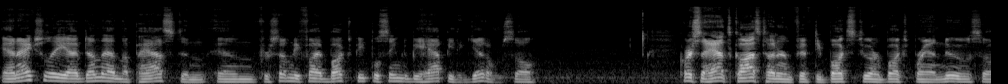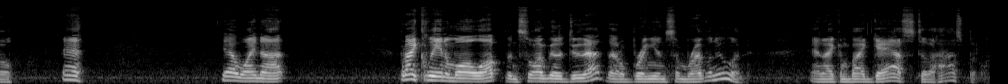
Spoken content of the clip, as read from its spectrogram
and actually I've done that in the past and and for 75 bucks people seem to be happy to get them so. Of course the hats cost 150 bucks 200 bucks brand new so eh. Yeah why not? But I clean them all up and so I'm going to do that. That'll bring in some revenue and and I can buy gas to the hospital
